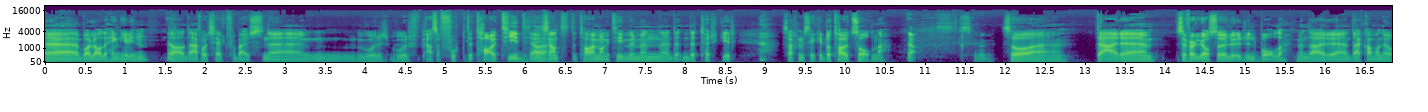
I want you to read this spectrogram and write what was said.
Uh, bare la det henge i vinden. Da, det er faktisk helt forbausende mm, hvor, hvor Altså fort Det tar jo tid, Ja, ja. ikke sant. Det tar mange timer, men eh, det, det tørker sakte, men sikkert. Og ta ut sålene. Ja. Så uh, det er uh, selvfølgelig også rundt bålet, men der, der kan man jo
